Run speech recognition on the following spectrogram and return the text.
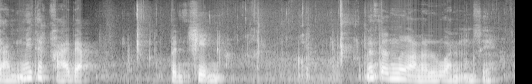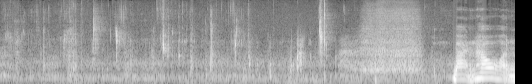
จ๊ะมันไม่จะขายแบบเป็นชิ้น มันเป็นเนื้อละล้วนสิบ้านเฮาอัน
